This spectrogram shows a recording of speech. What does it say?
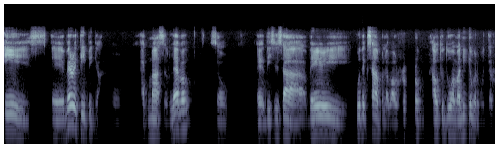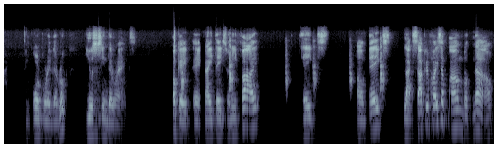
is uh, very typical at master level. So uh, this is a very good example about how to do a maneuver with the rook, to incorporate the rook using the ranks. Okay, uh, knight takes on e5, takes, pawn takes, black sacrifice a pawn, but now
